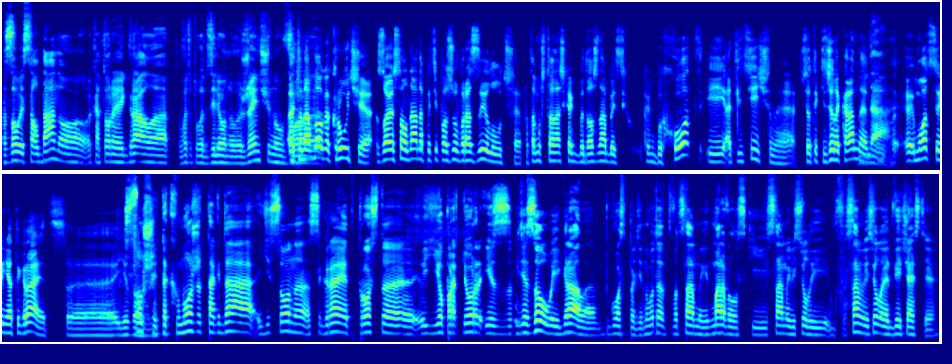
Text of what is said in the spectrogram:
Зои Салдано, которая играла вот эту вот зеленую женщину в... Это намного круче. Зоя Салдана по типажу в разы лучше, потому что она же как бы должна быть как бы ход и атлетичная. Все-таки Джина Карана Да. эмоцию не отыграет э, Езоном. Слушай, так может тогда Есона сыграет просто ее партнер из... Где Зоуи играла, господи, ну вот этот вот самый марвеловский, самый веселый, самые веселые две части.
